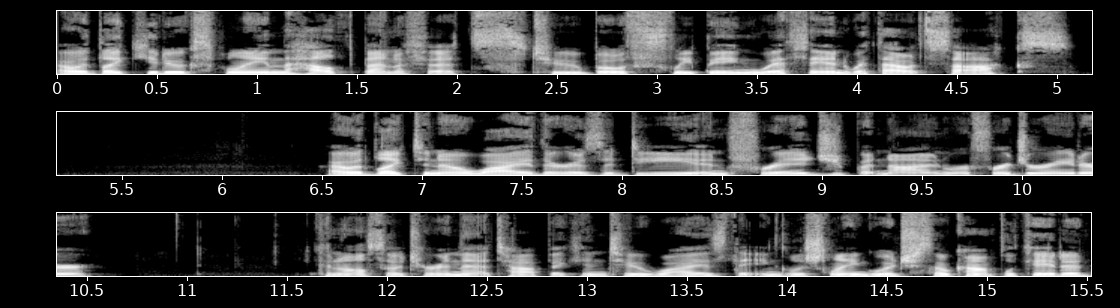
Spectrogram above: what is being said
I would like you to explain the health benefits to both sleeping with and without socks. I would like to know why there is a D in fridge but not in refrigerator. You can also turn that topic into why is the English language so complicated?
